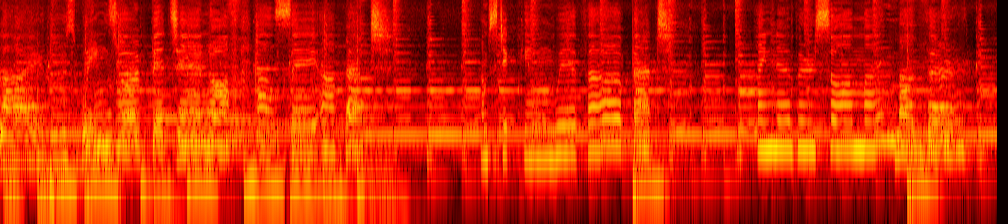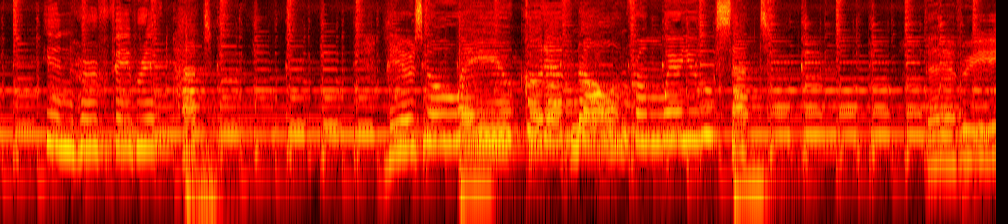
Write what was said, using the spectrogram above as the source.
whose wings were bitten off? I'll say a bat. I'm sticking with a bat. I never saw my mother in her favorite hat. There's no way you could have known from where you sat that every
